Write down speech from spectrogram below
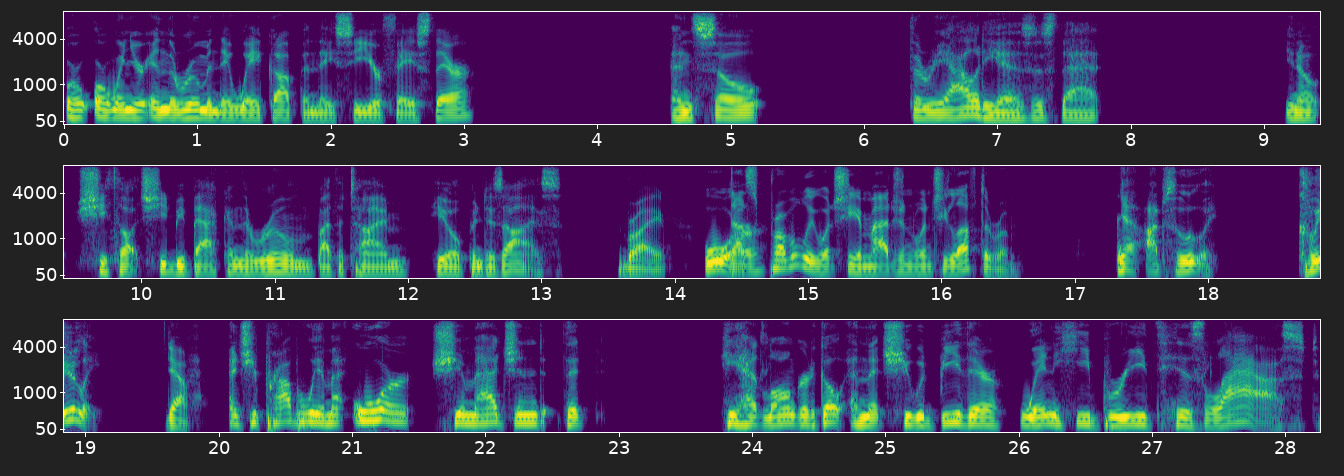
or or when you're in the room and they wake up and they see your face there. And so, the reality is, is that you know she thought she'd be back in the room by the time he opened his eyes. Right. Or that's probably what she imagined when she left the room. Yeah, absolutely. Clearly. Yeah. And she probably, ima- or she imagined that he had longer to go and that she would be there when he breathed his last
